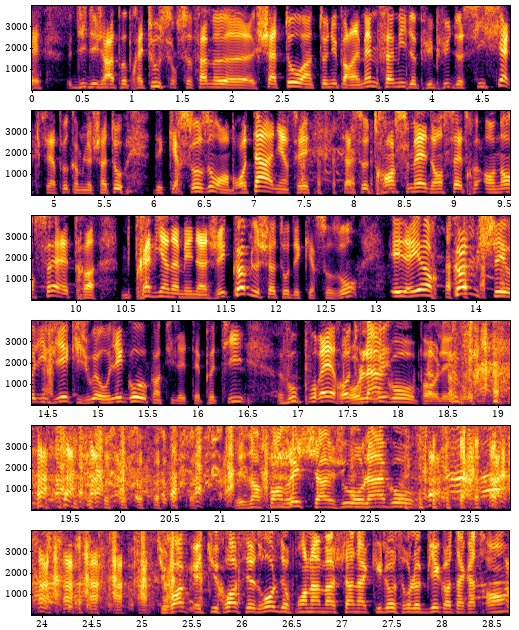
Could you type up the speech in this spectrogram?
ai dit déjà à peu près tout sur ce fameux euh, château hein, tenu par la même famille depuis plus de six siècles. C'est un peu comme le château des Kersozon en Bretagne. hein. Ça se transmet d'ancêtre en ancêtre, très bien aménagé, comme le château des Kersozon. Et d'ailleurs, comme chez Olivier qui jouait au Lego quand il était petit, vous pourrez retrouver... Au lingot, pas au Lego. Les enfants de riches, ça joue au lingot. tu, crois, que- tu crois que c'est drôle de prendre un machin à kilo sur le pied quand t'as 4 ans?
